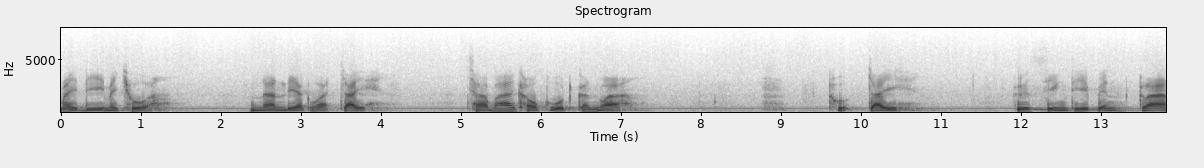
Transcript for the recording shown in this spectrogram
ไม่ดีไม่ชั่ว นั่นเรียกว่าใจ ชาวบ้านเขาพูดกันว่า ทุใจ คือสิ่งที่เป็นกลาง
